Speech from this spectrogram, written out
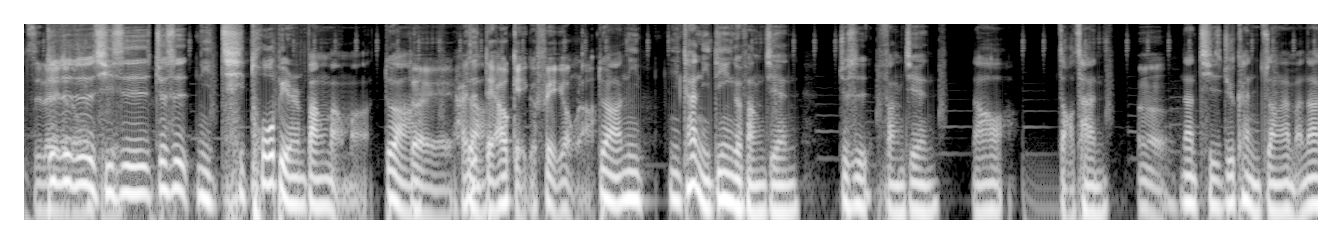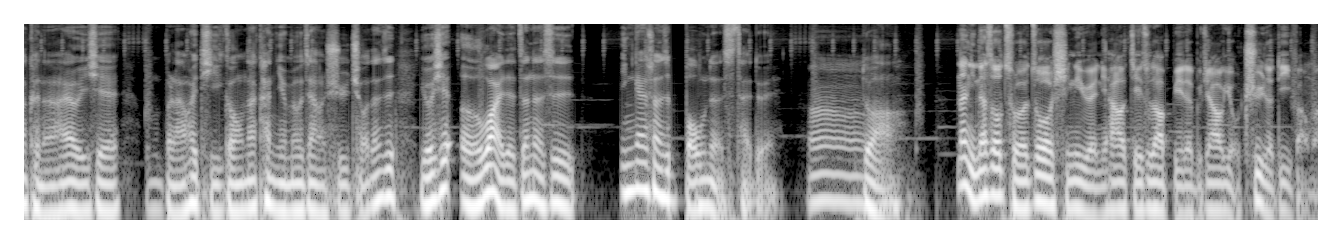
之类的。对对对，其实就是你托别人帮忙嘛，对啊，对，还是得要给个费用啦。对啊，你你看你订一个房间，就是房间，然后。早餐，嗯，那其实就看你专案嘛。那可能还有一些我们本来会提供，那看你有没有这样的需求。但是有一些额外的，真的是应该算是 bonus 才对，嗯，对啊。那你那时候除了做行李员，你还要接触到别的比较有趣的地方吗？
